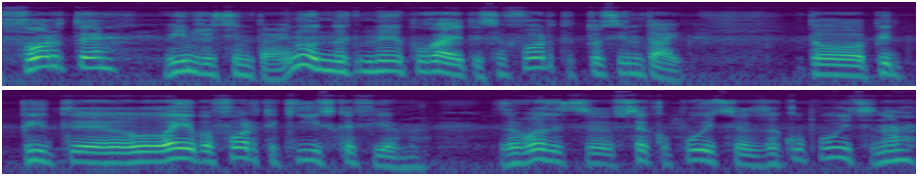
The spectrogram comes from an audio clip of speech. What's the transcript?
Форте, він же Сінтай. Ну, не, не пугайтеся, Форте, то Сінтай. То під, під е, Лейба Форте київська фірма. Завозиться, все купується, закупується на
